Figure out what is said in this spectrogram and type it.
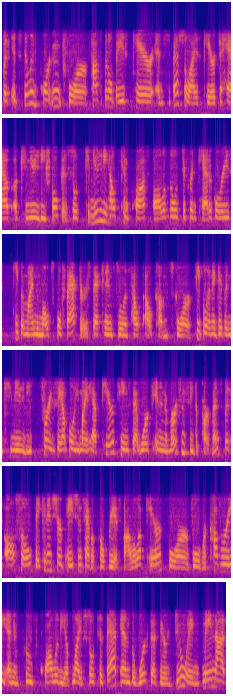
But it's still important for hospital based care and specialized care to have a community focus. So, community health can cross all of those different categories keep in mind the multiple factors that can influence health outcomes for people in a given community. For example, you might have care teams that work in an emergency department, but also they can ensure patients have appropriate follow up care for full recovery and improved quality of life. So, to that end, the work that they're doing may not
